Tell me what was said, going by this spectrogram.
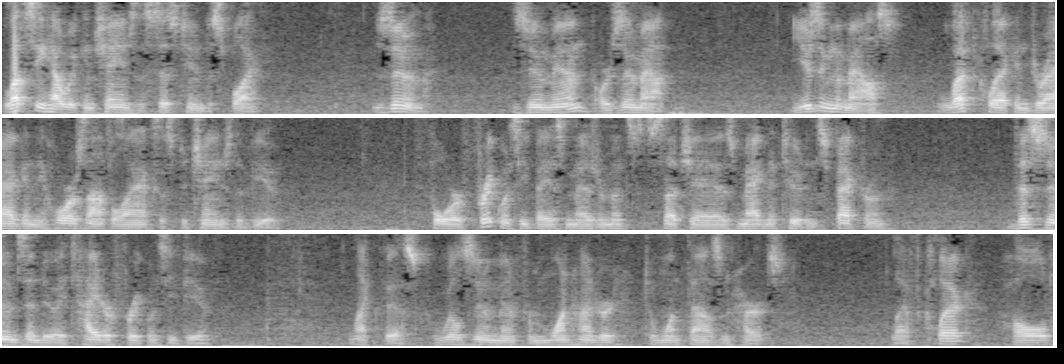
Let's see how we can change the SysTune display. Zoom. Zoom in or zoom out. Using the mouse, left click and drag in the horizontal axis to change the view. For frequency-based measurements such as magnitude and spectrum, this zooms into a tighter frequency view. Like this. We'll zoom in from 100 to 1000 hertz. Left click, hold,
